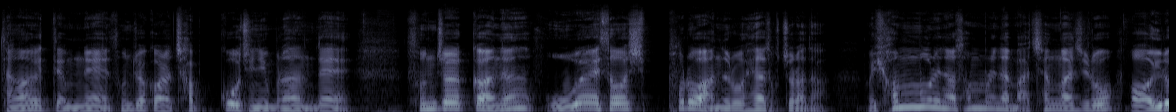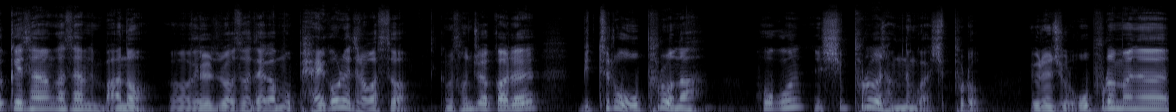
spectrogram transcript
당하기 때문에 손절가를 잡고 진입을 하는데 손절가는 5에서 10% 안으로 해야 적절하다. 뭐 현물이나 선물이나 마찬가지로 어, 이렇게 생각하는 사람들 많어. 어, 예를 들어서 내가 뭐 100원에 들어갔어. 그럼 손절가를 밑으로 5%나 혹은 10% 잡는 거야. 10%. 이런 식으로 5%면은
